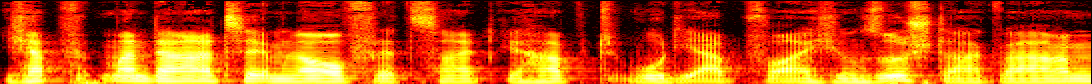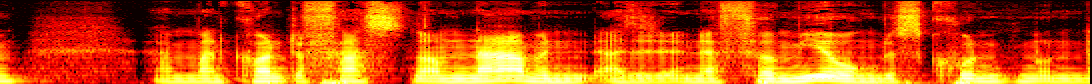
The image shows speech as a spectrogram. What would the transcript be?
Ich habe Mandate im Laufe der Zeit gehabt, wo die Abweichungen so stark waren, äh, man konnte fast nur am Namen, also in der Firmierung des Kunden und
